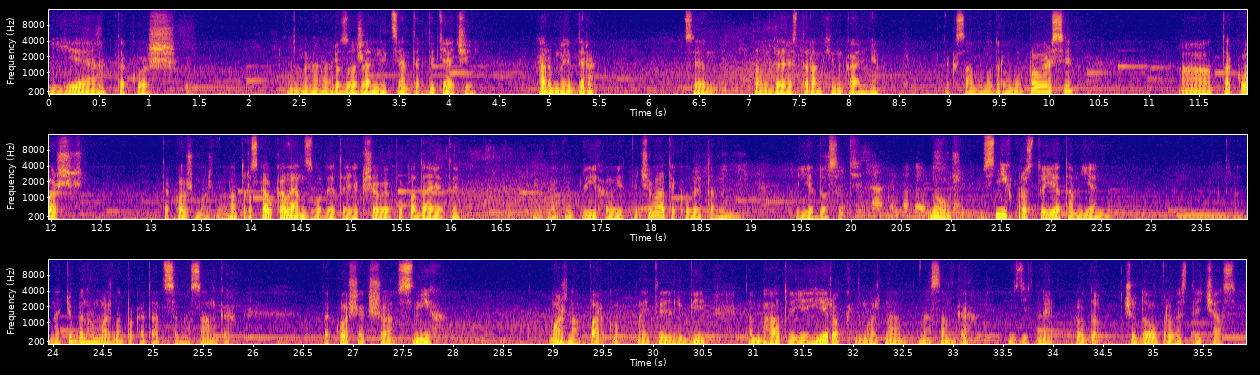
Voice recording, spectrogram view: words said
є також е, розважальний центр дитячий Гармидер. Це там, де ресторан Хінкальня, так само на другому поверсі. А, також також можна на Трускавка Ленд зводити, якщо ви попадаєте, наприклад, приїхали відпочивати, коли там є досить. Ну, сніг просто є, там є. На тюбингу можна покататися, на санках. Також, якщо сніг, можна в парку знайти любі, там багато є гірок, і можна на санках з дітьми чудово провести час.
